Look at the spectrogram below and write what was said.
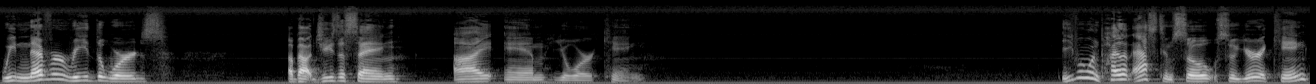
we never read the words about Jesus saying, I am your king. Even when Pilate asked him, so, so you're a king?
